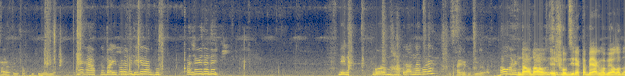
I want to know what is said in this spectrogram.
মানে তুই সব কিছু রইল হ্যাঁ হ্যাঁ আপনার বাড়ি ঘর আমি দেখে রাখব। অসুবিধা নেই। বেগুন গরম ভাত রান্না করে সাইডে ঢুকিয়ে দাও। ও, ওখানে দেবো। দাঁড়াও দাঁড়াও এই সবজির একটা ব্যাগ হবে আলাদা।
